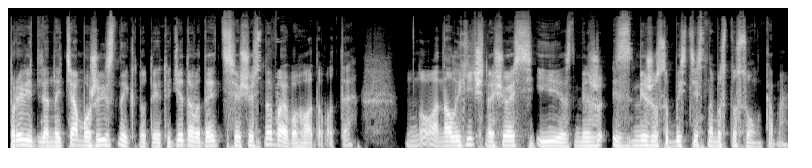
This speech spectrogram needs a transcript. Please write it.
привід для ниття може і зникнути, і тоді доведеться щось нове вигадувати. Ну, аналогічно щось і з, між... з міжособистісними стосунками.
